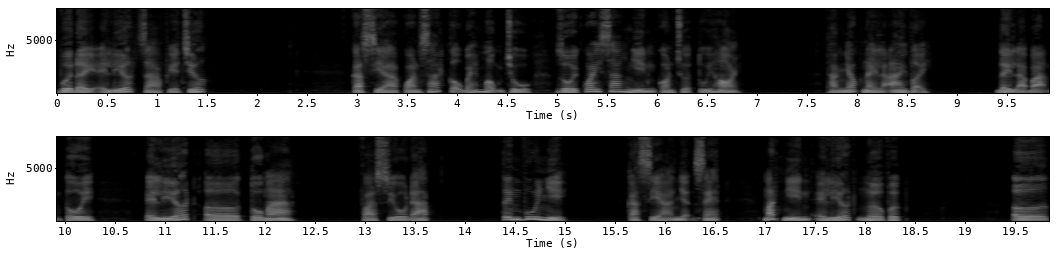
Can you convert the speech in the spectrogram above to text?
vừa đẩy Elliot ra phía trước. Cassia quan sát cậu bé mộng chủ rồi quay sang nhìn con chuột túi hỏi. Thằng nhóc này là ai vậy? Đây là bạn tôi, Elliot uh, Thomas. Facio đáp. Tên vui nhỉ? Cassia nhận xét, mắt nhìn Elliot ngờ vực. Ơ,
